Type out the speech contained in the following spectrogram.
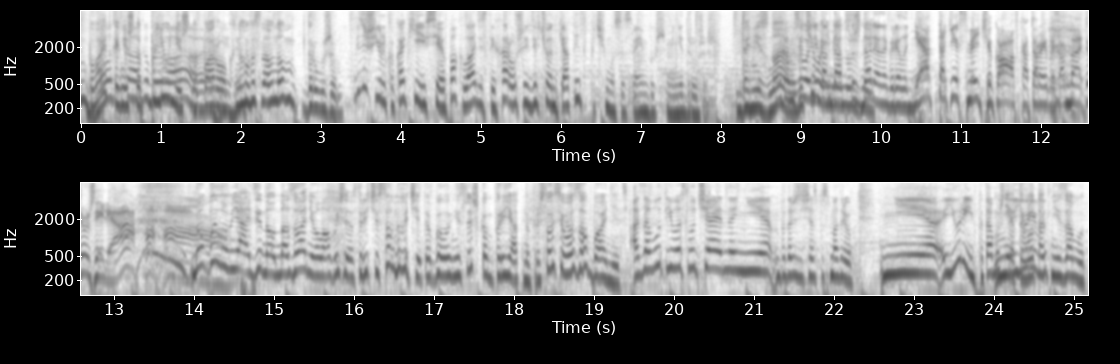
Ну, бывает, Вот конечно, плюнешь на бывает. порог, но в основном дружим. Видишь, Юлька, какие все покладистые, хорошие девчонки. А ты-то почему со своими бывшими не дружишь? Да не знаю, Утром зачем сегодня, они когда мне обсуждали, нужны? она говорила, нет таких сменщиков, которые бы со мной дружили. а А-ха-ха». Но был у меня один, он названивал обычно в 3 часа ночи. Это было не слишком приятно. Пришлось его забанить. А зовут его случайно не... Подожди, сейчас посмотрю. Не Юрий, потому что Нет, Юрий... его так не зовут.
